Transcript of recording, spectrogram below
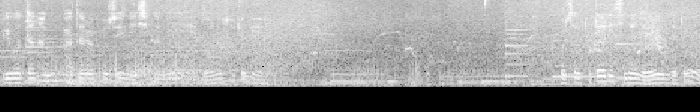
그리웠던 한국 바다를 볼 수 있는 시간이 너무 소중해요. 벌써 두 달이 지난 여행인데도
